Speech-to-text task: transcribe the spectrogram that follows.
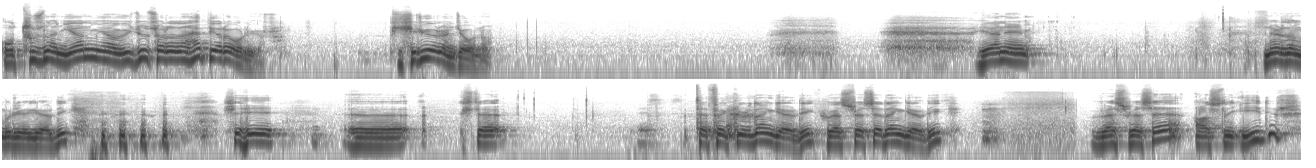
O tuzla yanmayan vücut sonradan hep yara oluyor. Pişiriyor önce onu. Yani nereden buraya geldik? Şeyi e, işte tefekkürden geldik, vesveseden geldik. Vesvese aslı iyidir,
